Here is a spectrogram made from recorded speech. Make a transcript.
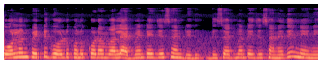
గోల్డ్ లోన్ పెట్టి గోల్డ్ కొనుక్కోవడం వల్ల అడ్వాంటేజెస్ అండ్ డిసడ్వాంటేజెస్ అనేది నేను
